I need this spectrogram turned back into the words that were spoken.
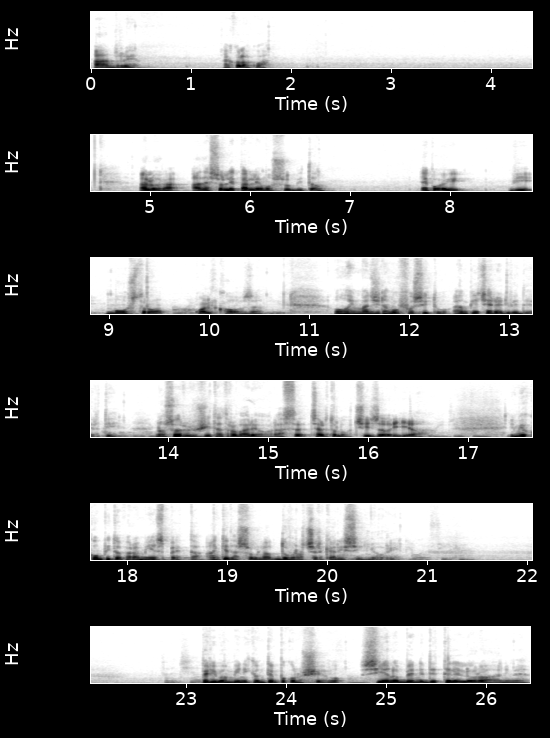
Henry. Eccola qua. Allora, adesso le parliamo subito e poi vi mostro qualcosa. Oh, immaginavo fossi tu. È un piacere rivederti. Non sono riuscita a trovare Horace, certo l'ho ucciso io. Il mio compito però mi aspetta, anche da sola dovrò cercare i signori. Per i bambini che un tempo conoscevo, siano benedette le loro anime.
